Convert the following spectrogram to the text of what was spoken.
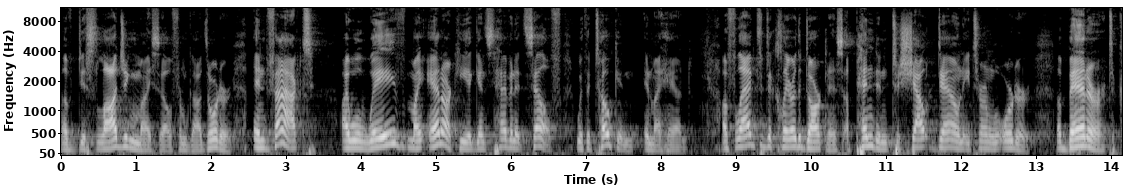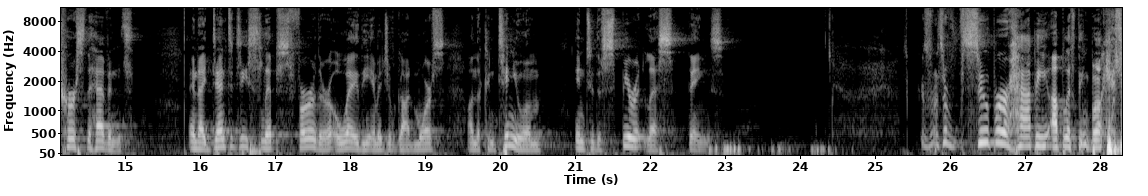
of dislodging myself from God's order. In fact, I will wave my anarchy against heaven itself with a token in my hand. a flag to declare the darkness, a pendant to shout down eternal order, a banner to curse the heavens. And identity slips further away. The image of God morphs on the continuum into the spiritless things. It's a super happy, uplifting book. It's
